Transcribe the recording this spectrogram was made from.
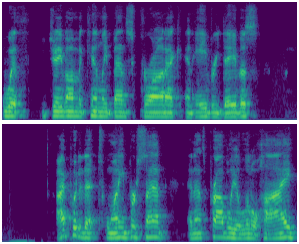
with Javon McKinley, Ben Skowronek, and Avery Davis I put it at 20%, and that's probably a little high.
